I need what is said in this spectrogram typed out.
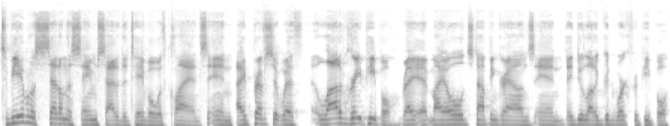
to be able to sit on the same side of the table with clients. And I preface it with a lot of great people, right, at my old stomping grounds, and they do a lot of good work for people.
